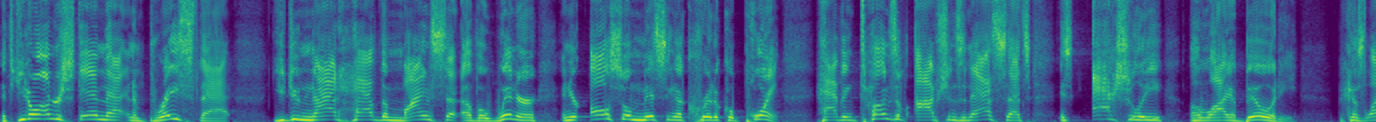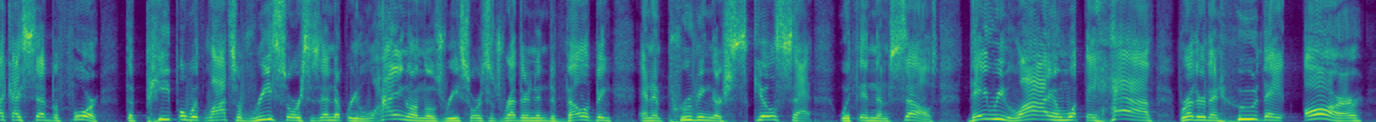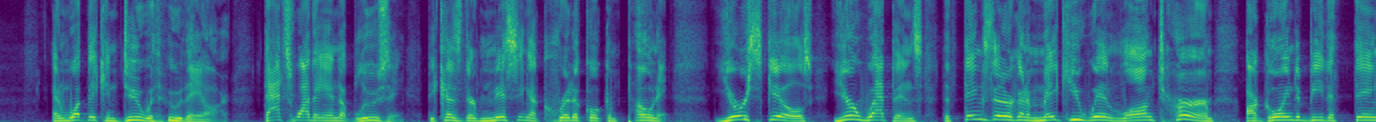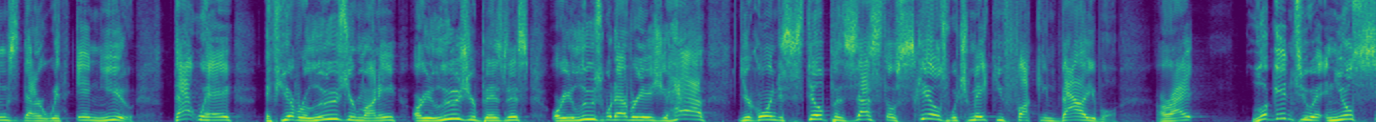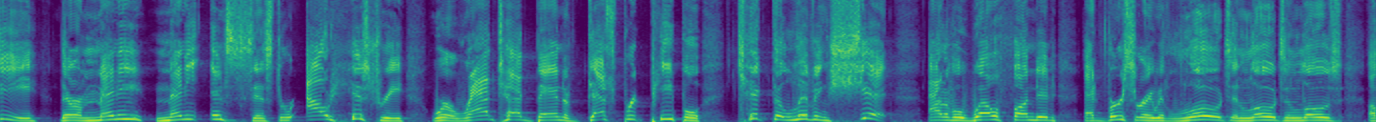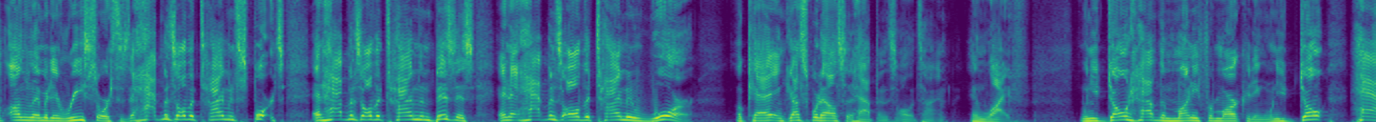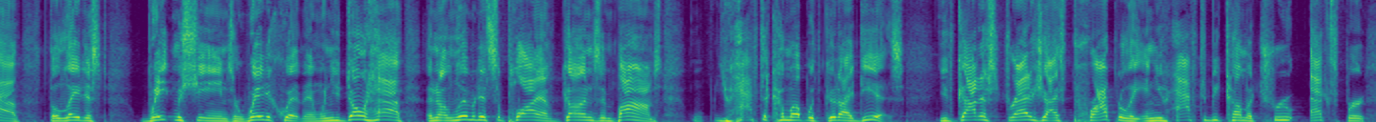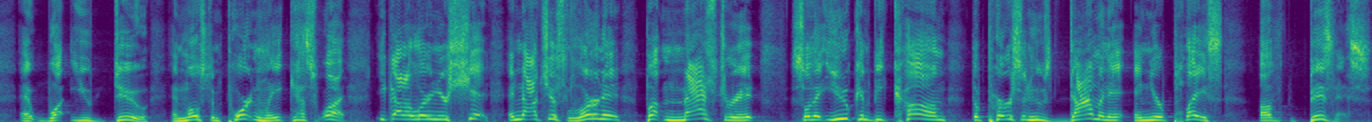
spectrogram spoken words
If you don't understand that and embrace that, you do not have the mindset of a winner, and you're also missing a critical point. Having tons of options and assets is actually a liability. Because, like I said before, the people with lots of resources end up relying on those resources rather than developing and improving their skill set within themselves. They rely on what they have rather than who they are and what they can do with who they are. That's why they end up losing because they're missing a critical component. Your skills, your weapons, the things that are going to make you win long term are going to be the things that are within you. That way, if you ever lose your money or you lose your business or you lose whatever it is you have, you're going to still possess those skills which make you fucking valuable. All right? Look into it and you'll see there are many, many instances throughout history where a ragtag band of desperate people kicked the living shit out of a well funded adversary with loads and loads and loads of unlimited resources. It happens all the time in sports, it happens all the time in business, and it happens all the time in war. Okay. And guess what else it happens all the time in life? When you don't have the money for marketing, when you don't have the latest weight machines or weight equipment, when you don't have an unlimited supply of guns and bombs, you have to come up with good ideas. You've got to strategize properly and you have to become a true expert at what you do. And most importantly, guess what? You got to learn your shit and not just learn it, but master it so that you can become the person who's dominant in your place of business.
